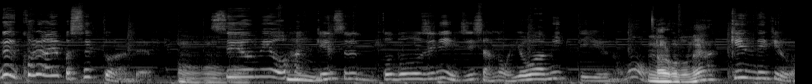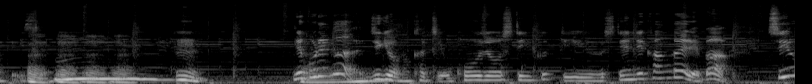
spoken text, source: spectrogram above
でこれはやっぱセットなんだよ。うんうんうん。強みを発見すると同時に自社の弱みっていうのもなるほどね。発見できるわけですよ。うんうんうんうん。でこれがうん。事業の価値を向上していくっていう視点で考えれば強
